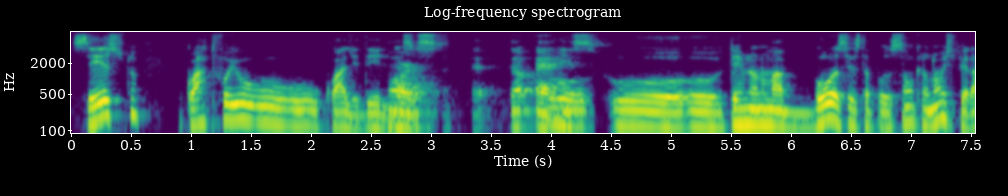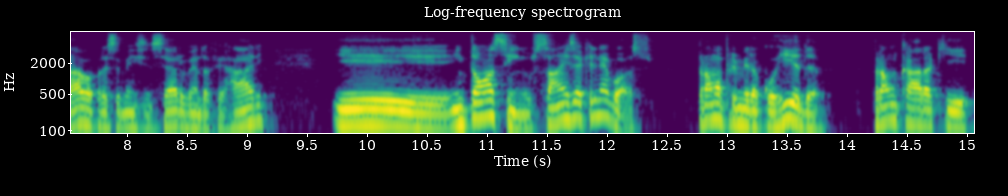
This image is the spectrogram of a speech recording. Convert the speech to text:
Sexto. O quarto foi o, o, o quali dele. Né? É, é o, isso. O, terminou numa boa sexta posição, que eu não esperava, para ser bem sincero, vendo a Ferrari. E então, assim, o Sainz é aquele negócio. Para uma primeira corrida, para um cara que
